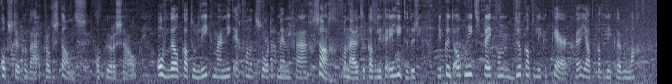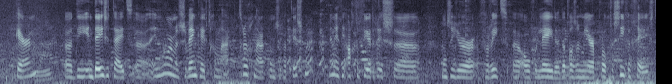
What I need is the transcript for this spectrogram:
kopstukken waren protestants op Curaçao. Ofwel katholiek, maar niet echt van het soort dat men graag zag vanuit de katholieke elite. Dus je kunt ook niet spreken van de katholieke kerk. Hè. Je had de katholieke machtkern, uh, die in deze tijd uh, een enorme zwenk heeft gemaakt terug naar conservatisme. In 1948 is... Uh, Monseigneur Verriet overleden. Dat was een meer progressieve geest.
